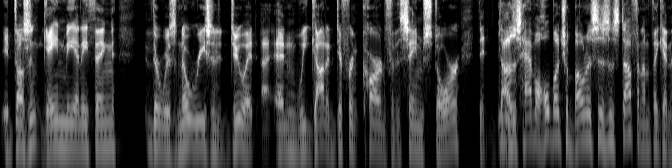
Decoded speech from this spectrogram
It doesn't gain me anything. There was no reason to do it, uh, and we got a different card for the same store that does have a whole bunch of bonuses and stuff. And I'm thinking,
